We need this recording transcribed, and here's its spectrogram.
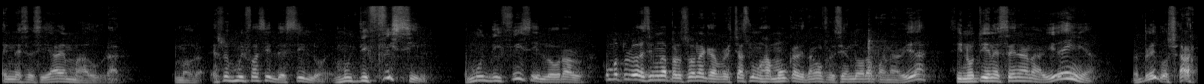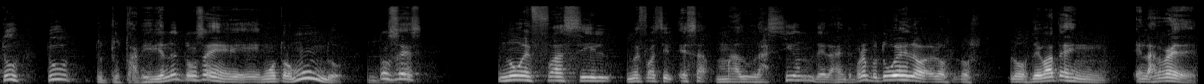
en necesidad de madurar. Eso es muy fácil decirlo, es muy difícil, es muy difícil lograrlo. ¿Cómo tú le vas a decir a una persona que rechaza un jamón que le están ofreciendo ahora para Navidad si no tiene cena navideña? ¿Me explico? O sea, tú, tú, tú estás viviendo entonces en otro mundo. Entonces, no es fácil, no es fácil esa maduración de la gente. Por ejemplo, tú ves los, debates en, las redes,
